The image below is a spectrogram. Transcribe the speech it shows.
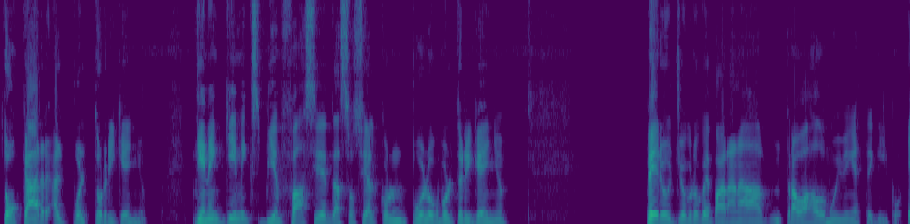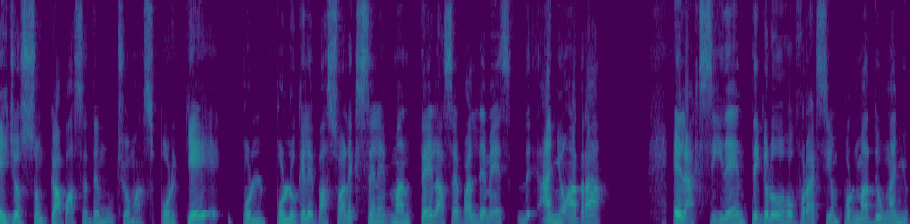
tocar al puertorriqueño. Tienen gimmicks bien fáciles de asociar con el pueblo puertorriqueño. Pero yo creo que para nada han trabajado muy bien este equipo. Ellos son capaces de mucho más. ¿Por qué? Por, lo que le pasó al excelente Mantel hace par de meses, años atrás. El accidente que lo dejó fuera acción por más de un año.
